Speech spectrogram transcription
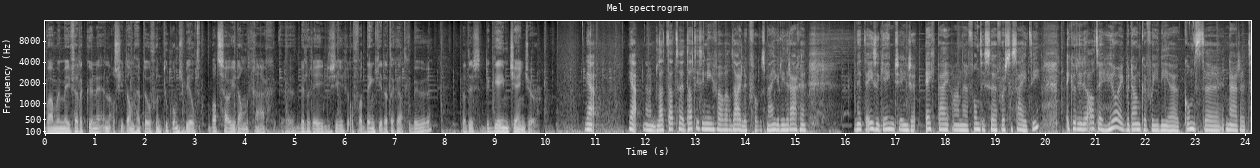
waar we mee verder kunnen. En als je het dan hebt over een toekomstbeeld, wat zou je dan graag eh, willen realiseren? Of wat denk je dat er gaat gebeuren? Dat is de game changer. Ja, ja nou, laat dat, eh, dat is in ieder geval wel duidelijk volgens mij. Jullie dragen met deze game changer echt bij aan uh, Fontis uh, for Society. Ik wil jullie altijd heel erg bedanken voor jullie uh, komst naar het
